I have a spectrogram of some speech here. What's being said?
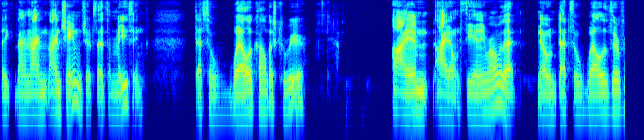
like nine, nine, nine championships. That's amazing. That's a well accomplished career. I am. I don't see anything wrong with that. You know, that's a well deserved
